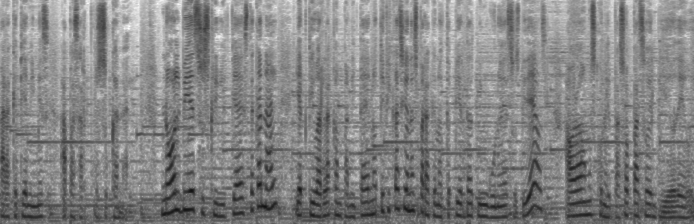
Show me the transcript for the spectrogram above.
para que te animes a pasar por su canal. No olvides suscribirte a este canal y activar la campanita de notificaciones para que no te pierdas ninguno de sus videos. Ahora vamos con el paso a paso del video de hoy.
